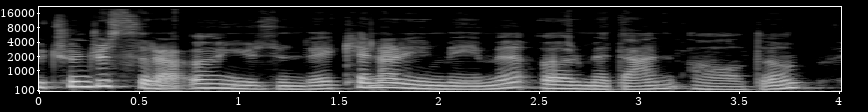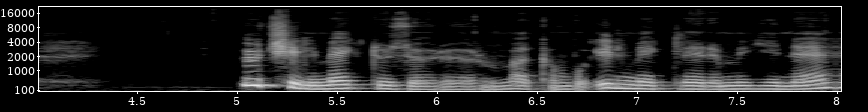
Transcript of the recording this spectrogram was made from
Üçüncü sıra ön yüzünde kenar ilmeğimi örmeden aldım. 3 ilmek düz örüyorum. Bakın bu ilmeklerimi yine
